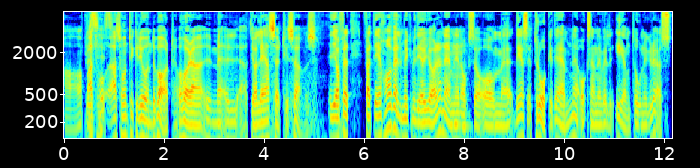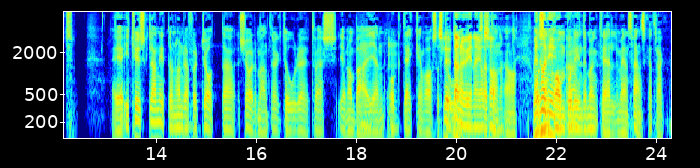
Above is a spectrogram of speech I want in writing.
Ja, att precis. hon, alltså hon tycker det är underbart att höra att jag läser till sömns. Ja, för att, för att det har väldigt mycket med det att göra, nämligen också om eh, dels ett tråkigt ämne och sen en väldigt entonig röst. Eh, I Tyskland 1948 körde man traktorer tvärs genom Bayern och däcken var så Sluta stora. nu innan jag somnar. Ja. Men och sen hörni- kom Bolinde Munktell med en svenska trakt. Så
